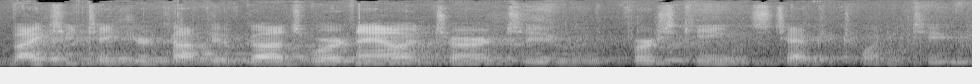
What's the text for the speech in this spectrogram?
invite you to take your copy of God's Word now and turn to 1 Kings chapter 22.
